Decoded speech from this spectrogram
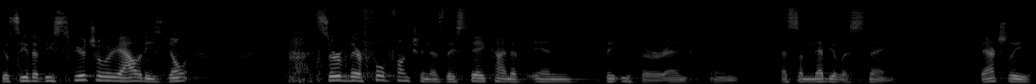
you'll see that these spiritual realities don't serve their full function as they stay kind of in the ether and, and as some nebulous thing. They actually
